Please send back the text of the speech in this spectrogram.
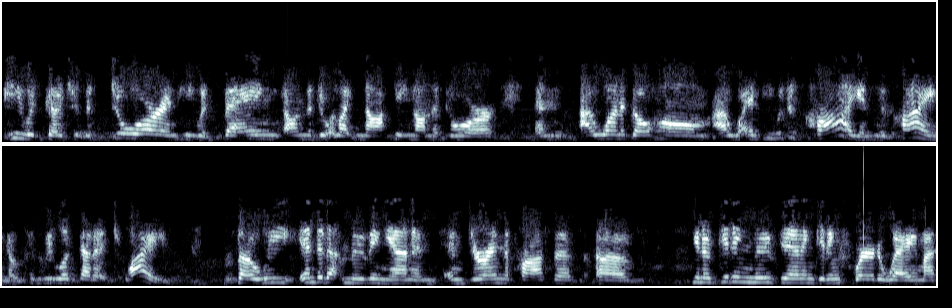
He would go to the door and he would bang on the door, like knocking on the door. And I want to go home. I and he would just cry and he was crying because we looked at it twice. So we ended up moving in, and and during the process of you know, getting moved in and getting squared away, my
